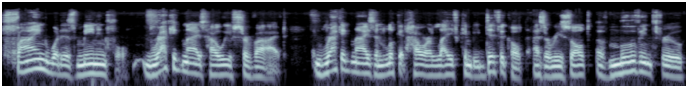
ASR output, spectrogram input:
find what is meaningful, recognize how we've survived, and recognize and look at how our life can be difficult as a result of moving through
